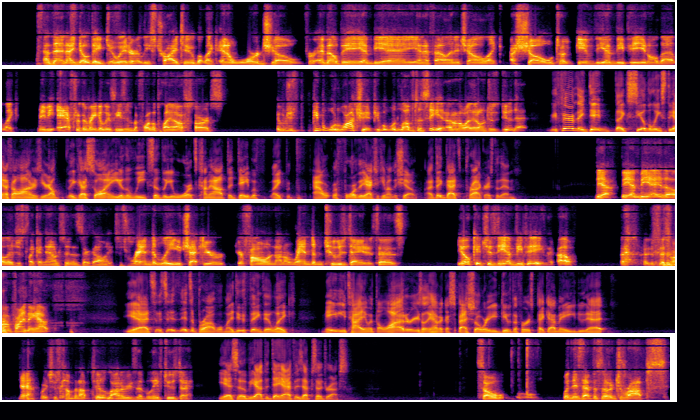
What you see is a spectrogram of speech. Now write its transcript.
And then I know they do it or at least try to, but like an award show for MLB, NBA, NFL, NHL, like a show to give the MVP and all that, like maybe after the regular season before the playoff starts. It would just people would watch it. People would love to see it. I don't know why they don't just do that. To be fair, they did like seal the leaks of the NFL honors year. I don't think I saw any of the leaks of the awards come out the day before, like the hour before they actually came out the show. I think that's progress for them. Yeah, the NBA though they just like announce it as they're going. Just randomly, you check your your phone on a random Tuesday and it says Jokic is the MVP. Like, oh, that's what I'm finding out. Yeah, it's it's it's a problem. I do think that like maybe you tie in with the lottery or something, have like a special where you give the first pick out. Maybe you do that. Yeah, which is coming up too. Lotteries, I believe, Tuesday. Yeah, so be out the day after this episode drops. So when this episode drops,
